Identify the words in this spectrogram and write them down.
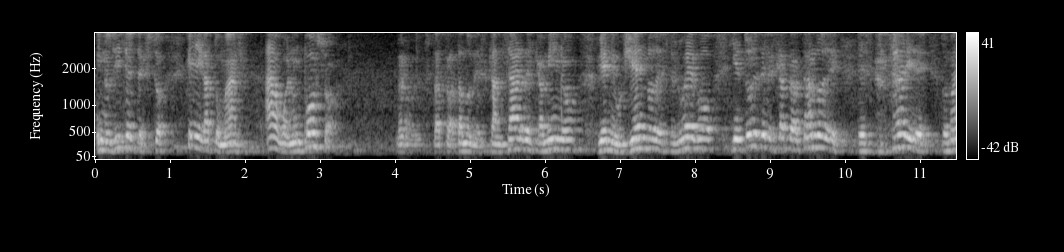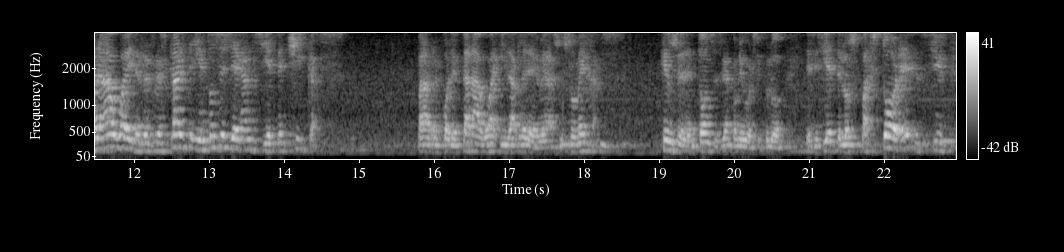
Y nos dice el texto que llega a tomar agua en un pozo bueno, está tratando de descansar del camino, viene huyendo desde luego, y entonces él está tratando de descansar y de tomar agua y de refrescarse, y entonces llegan siete chicas para recolectar agua y darle de beber a sus ovejas. ¿Qué sucede entonces? Vean conmigo versículo 17. Los pastores, es decir,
